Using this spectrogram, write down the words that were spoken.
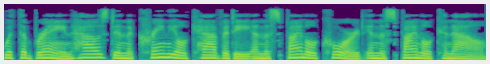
with the brain housed in the cranial cavity and the spinal cord in the spinal canal.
